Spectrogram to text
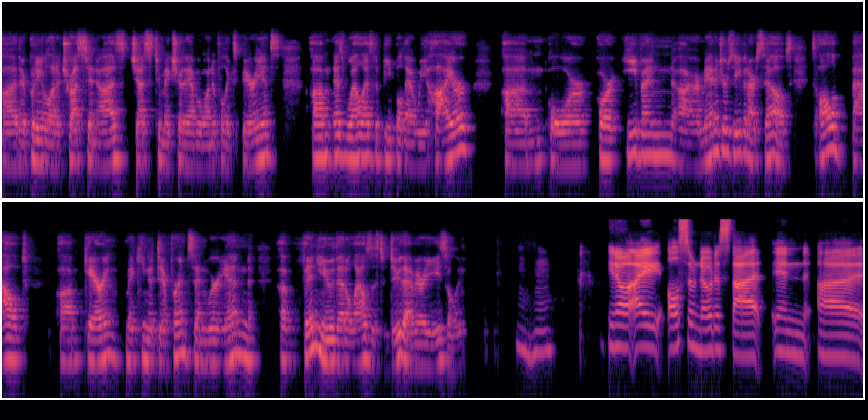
uh, they're putting a lot of trust in us just to make sure they have a wonderful experience, um, as well as the people that we hire, um, or or even our managers, even ourselves. It's all about um, caring, making a difference, and we're in a venue that allows us to do that very easily. Mm-hmm. You know, I also noticed that in uh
